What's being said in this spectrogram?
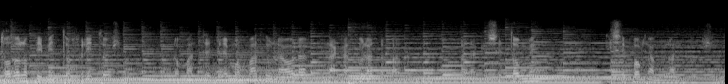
Todos los pimientos fritos los mantendremos más de una hora en la cazuela tapada para que se tomen y se pongan blancos.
